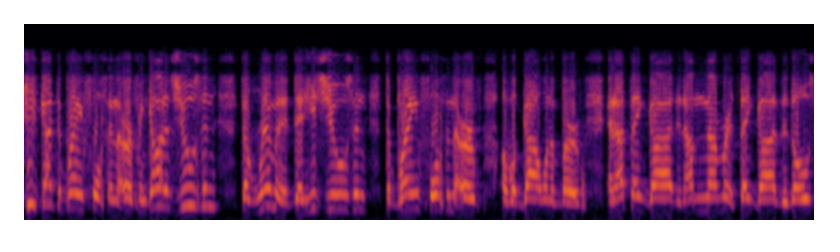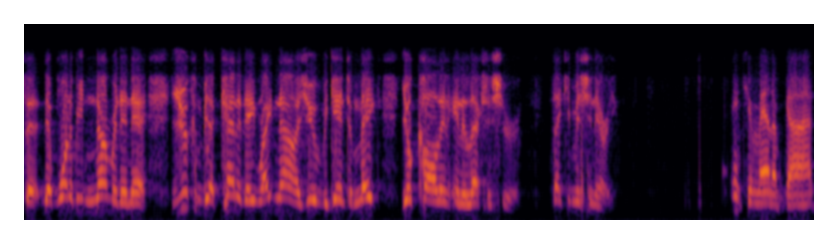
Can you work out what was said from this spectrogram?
He's got to bring forth in the earth. And God is using the remnant that He's using to bring forth in the earth of what God want to birth. And I thank God that I'm numbered. Thank God that those that, that want to be numbered in that, you can be a candidate right now as you begin to make your calling and election sure. Thank you, missionary. Thank you, man of God.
